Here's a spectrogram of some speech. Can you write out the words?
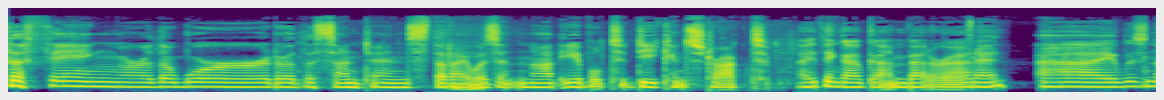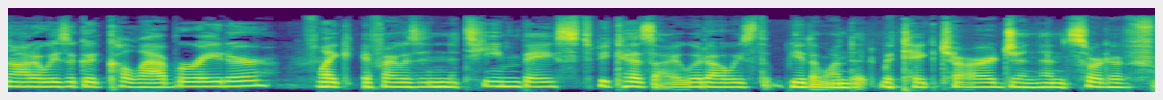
the thing or the word or the sentence that I mm-hmm. wasn't not able to deconstruct. I think I've gotten better at it. I was not always a good collaborator. Like if I was in the team based, because I would always be the one that would take charge and then sort of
